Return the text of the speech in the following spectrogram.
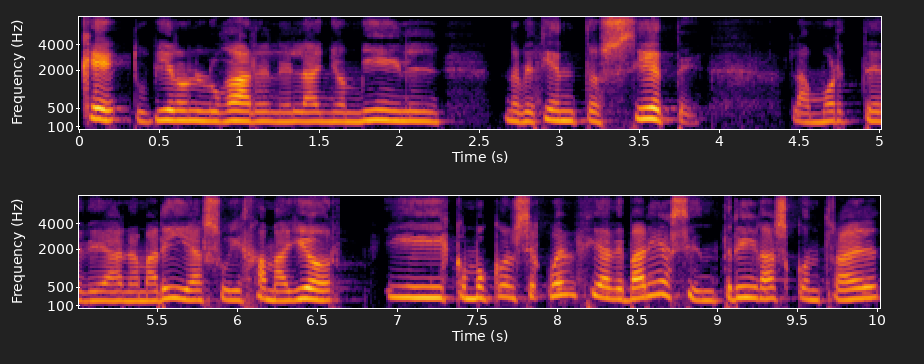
que tuvieron lugar en el año 1907, la muerte de Ana María, su hija mayor, y como consecuencia de varias intrigas contra él,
